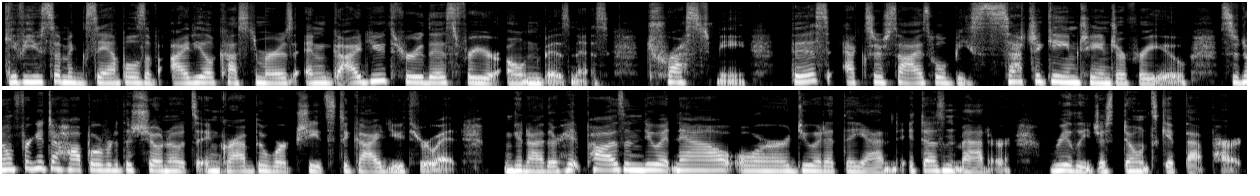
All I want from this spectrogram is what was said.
give you some examples of ideal customers, and guide you through this for your own business. Trust me, this exercise will be such a game changer for you. So don't forget to hop over to the show notes and grab the worksheets to guide you through it. You can either hit pause and do it now or do it at the end. It doesn't matter. Really, just don't skip that part.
